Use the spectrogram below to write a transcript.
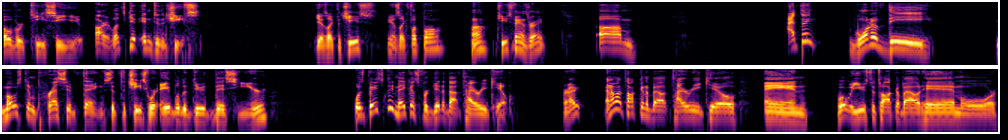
over TCU. All right, let's get into the Chiefs. You guys like the Chiefs? You guys like football? Huh? Chiefs fans, right? Um, I think one of the most impressive things that the Chiefs were able to do this year was basically make us forget about Tyreek Hill, right? And I'm not talking about Tyree Kill and what we used to talk about him, or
